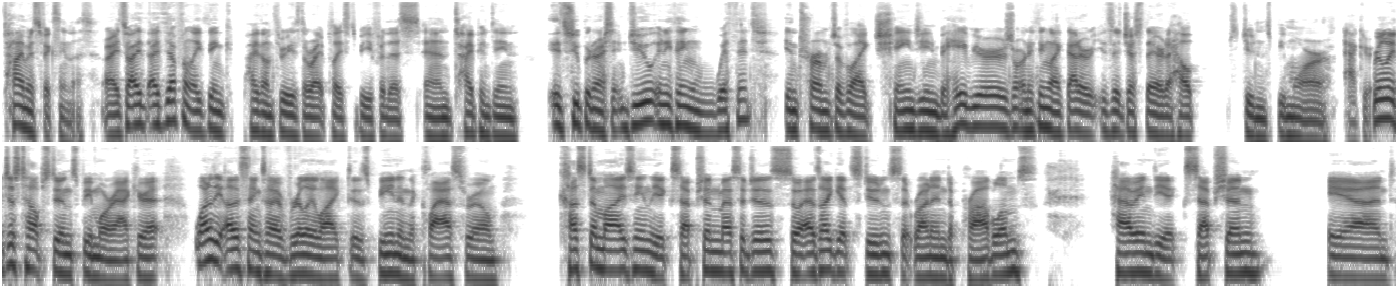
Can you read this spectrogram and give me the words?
time is fixing this, right? So I, I definitely think Python three is the right place to be for this, and type hinting it's super interesting. Do anything with it in terms of like changing behaviors or anything like that, or is it just there to help students be more accurate? Really, just help students be more accurate. One of the other things I've really liked is being in the classroom customizing the exception messages. So as I get students that run into problems, having the exception and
